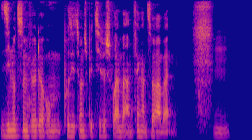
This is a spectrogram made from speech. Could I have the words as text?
sie nutzen würde, um positionsspezifisch vor allem bei Anfängern zu arbeiten. Mhm.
